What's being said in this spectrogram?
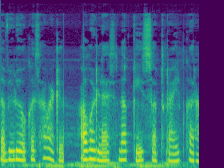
तर व्हिडिओ कसा वाटला? आवडल्यास नक्कीच सबस्क्राईब करा.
